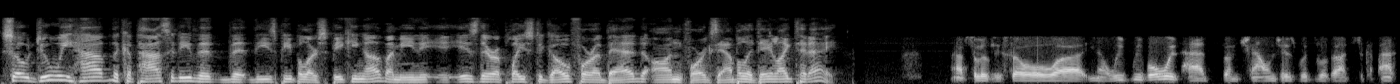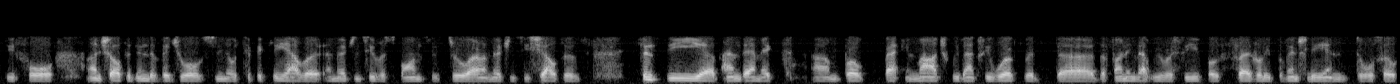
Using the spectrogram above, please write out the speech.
So, do we have the capacity that, that these people are speaking of? I mean, is there a place to go for a bed on, for example, a day like today? Absolutely. So, uh, you know, we've, we've always had some challenges with regards to capacity for unsheltered individuals. You know, typically our emergency response is through our emergency shelters. Since the uh, pandemic um, broke back in March, we've actually worked with uh, the funding that we receive, both federally, provincially, and also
